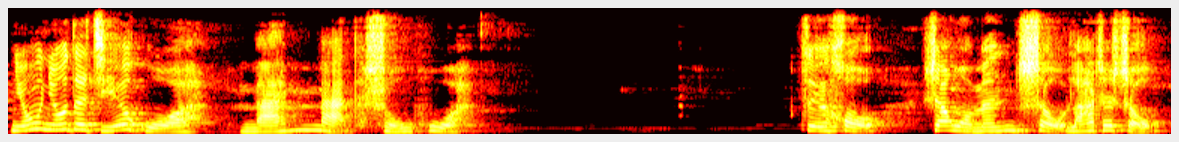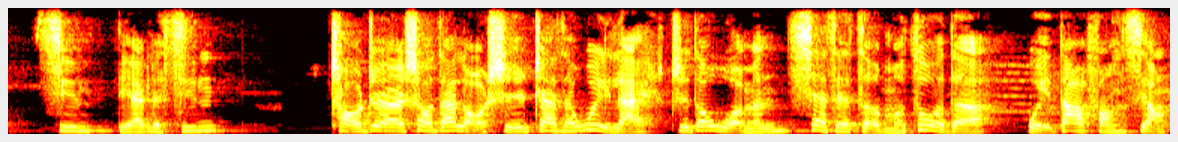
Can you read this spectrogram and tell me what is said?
牛牛的结果，满满的收获。最后，让我们手拉着手，心连着心，朝着邵丹老师站在未来指导我们现在怎么做的伟大方向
